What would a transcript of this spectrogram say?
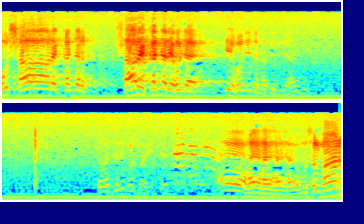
وہ سارے کنجر سارے کنجر یہو جائے یہو جی جنت جان گے۔ توجہ نہیں فرمائی۔ مسلمان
